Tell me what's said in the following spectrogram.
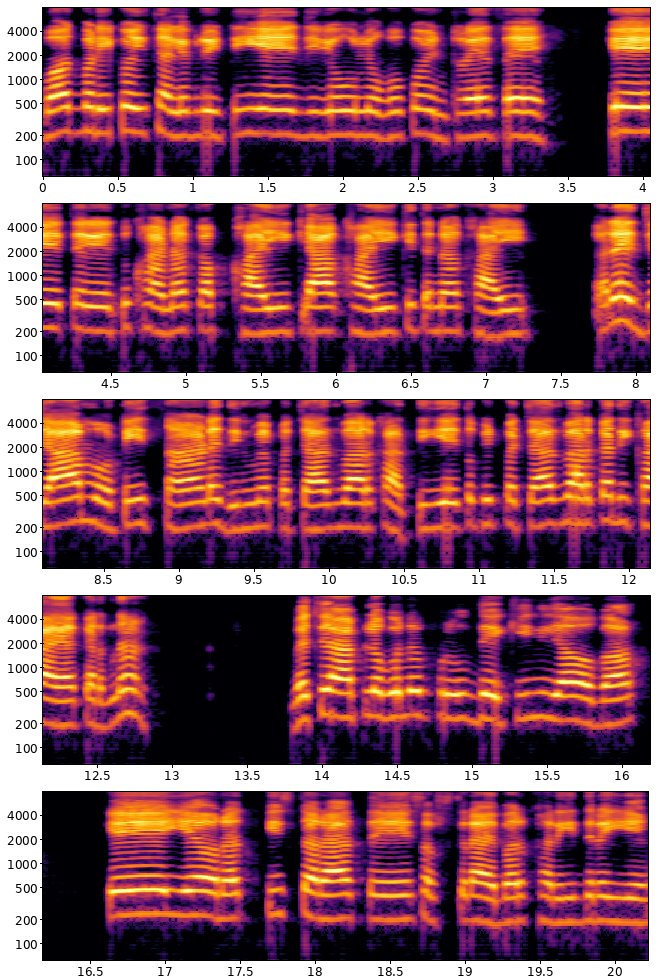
बहुत बड़ी कोई सेलिब्रिटी है जो लोगों को इंटरेस्ट है कि तेरे, तू खाना कब खाई, क्या खाई, कितना खाई। अरे जा मोटी सांड, दिन में पचास बार खाती है तो फिर पचास बार का दिखाया करना। वैसे आप लोगों ने प्रूफ देख ही लिया होगा। कि ये औरत किस तरह से सब्सक्राइबर खरीद रही है?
